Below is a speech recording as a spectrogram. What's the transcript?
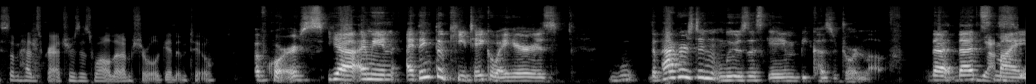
some head scratchers as well that I'm sure we'll get into. Of course. Yeah. I mean, I think the key takeaway here is the Packers didn't lose this game because of Jordan Love. That that's yes. my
